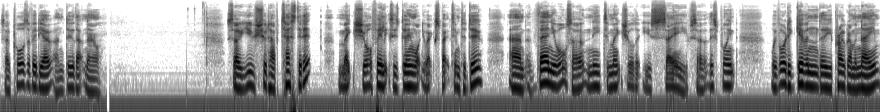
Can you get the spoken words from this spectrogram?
So pause the video and do that now. So you should have tested it make sure Felix is doing what you expect him to do and then you also need to make sure that you save so at this point we've already given the program a name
